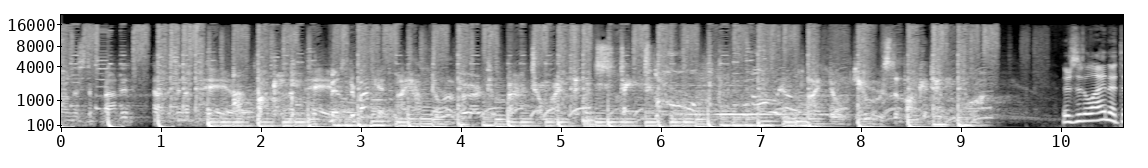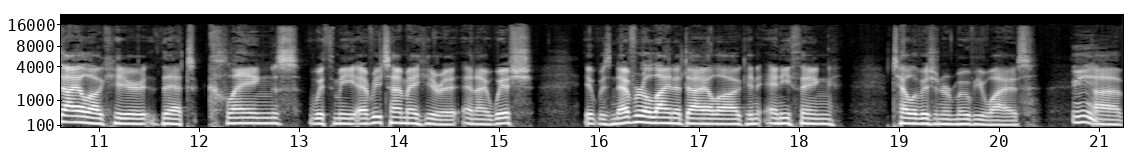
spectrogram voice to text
honest about it, I was in a pail. A bucket. A pail. Mr. Bucket, I have to revert back to my dead state. I don't use the bucket anymore. There's a line of dialogue here that clangs with me every time I hear it, and I wish it was never a line of dialogue in anything television or movie wise. Uh,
